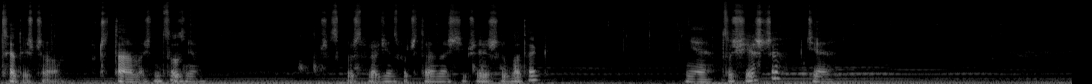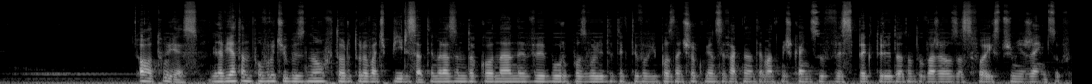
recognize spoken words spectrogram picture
Co ja tu jeszcze mam? Poczytalność. No co z nią? Wszystko już sprawdziłem z poczytalności przecież chyba, tak? Nie. Coś jeszcze? Gdzie? O, tu jest. Lewiatan powróciłby znów torturować Pierce'a. Tym razem dokonany wybór pozwolił detektywowi poznać szokujące fakty na temat mieszkańców wyspy, których dotąd uważał za swoich sprzymierzeńców.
